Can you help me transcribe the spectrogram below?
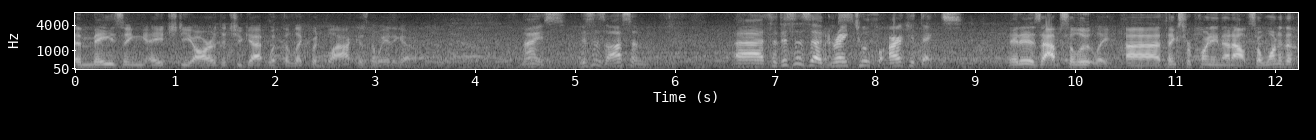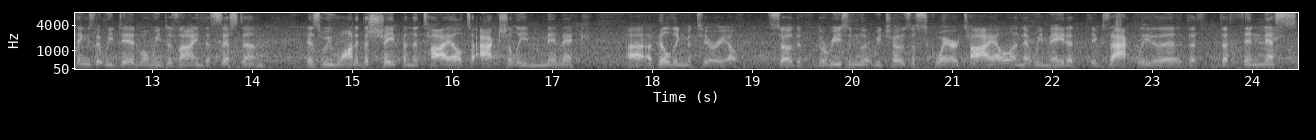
amazing HDR that you get with the liquid black is the way to go. Nice. This is awesome. Uh, so this is a thanks. great tool for architects. It is, absolutely. Uh, thanks for pointing that out. So one of the things that we did when we designed the system is we wanted the shape and the tile to actually mimic uh, a building material. So the, the reason that we chose a square tile and that we made it exactly the, the, the thinness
